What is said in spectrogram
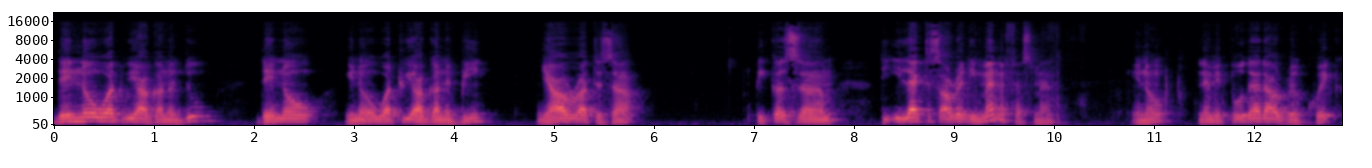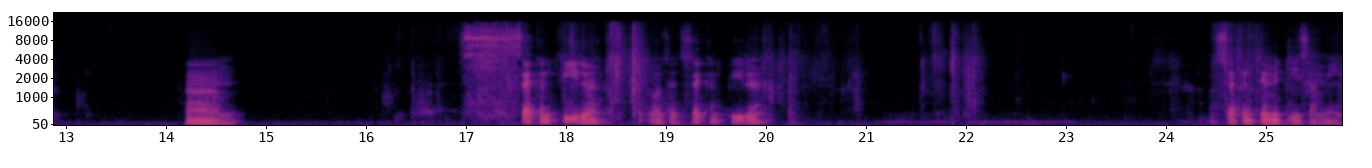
They know what we are gonna do. They know, you know, what we are gonna be. Y'all. Because um, the elect is already manifest, man. You know? Let me pull that out real quick. Um, Second Peter. What was it? Second Peter. Second Timothy's, I mean.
